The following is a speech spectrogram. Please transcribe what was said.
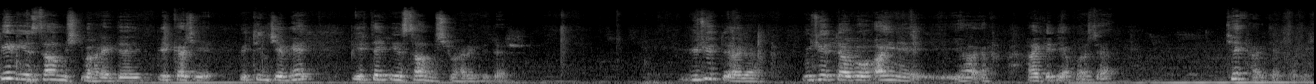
bir insanmış gibi hareket eder. Birkaç, bütün cemiyet bir tek insanmış gibi hareket eder. Vücut da öyle. Vücut da ruh aynı hareket yaparsa tek hareket olur.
